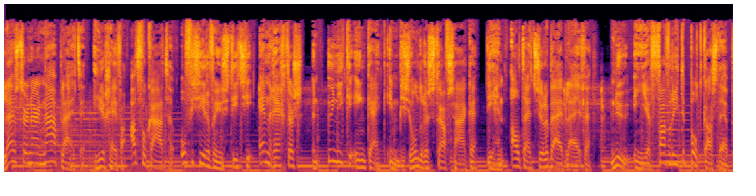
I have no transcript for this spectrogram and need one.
Luister naar Napleiten. Hier geven advocaten, officieren van justitie en rechters een unieke inkijk in bijzondere strafzaken die hen altijd zullen bijblijven. Nu in je favoriete podcast-app.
